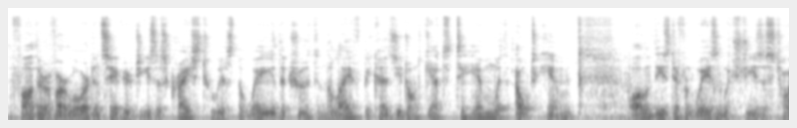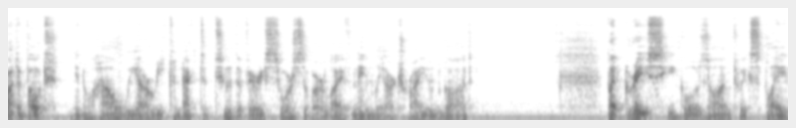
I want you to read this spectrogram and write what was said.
the Father of our Lord and Savior Jesus Christ, who is the way, the truth, and the life, because you don't get to Him without Him all of these different ways in which Jesus taught about, you know, how we are reconnected to the very source of our life, namely our triune God. But grace, he goes on to explain,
